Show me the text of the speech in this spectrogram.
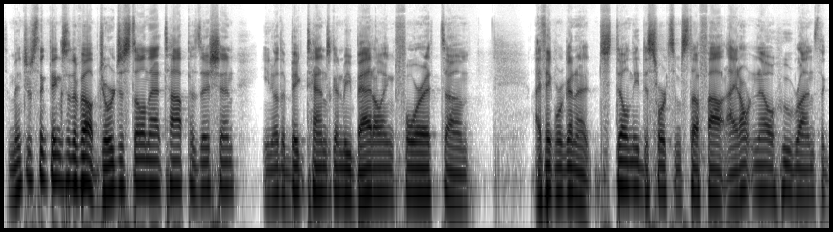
some interesting things to develop. Georgia's still in that top position. You know, the Big Ten's going to be battling for it. Um, I think we're going to still need to sort some stuff out. I don't know who runs the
